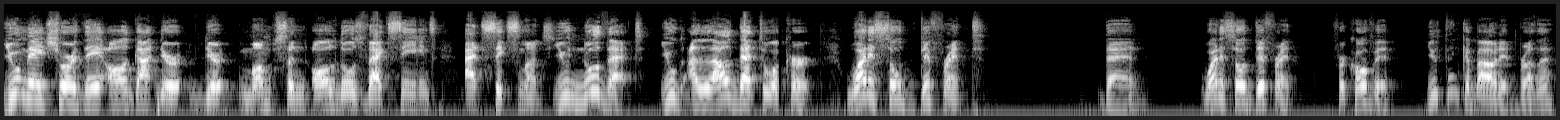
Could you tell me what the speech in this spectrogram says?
You made sure they all got their their mumps and all those vaccines at six months. You knew that. You allowed that to occur. What is so different, Dan? What is so different for COVID? You think about it, brother.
